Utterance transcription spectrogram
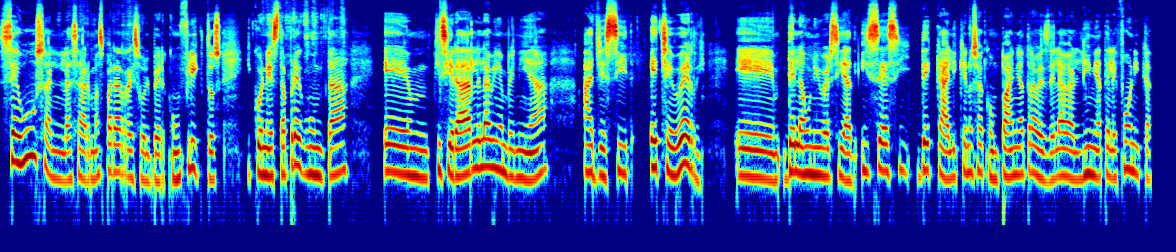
se usan las armas para resolver conflictos. Y con esta pregunta em, quisiera darle la bienvenida a Yesid Echeverry. Eh, de la Universidad ICESI de Cali que nos acompaña a través de la línea telefónica.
